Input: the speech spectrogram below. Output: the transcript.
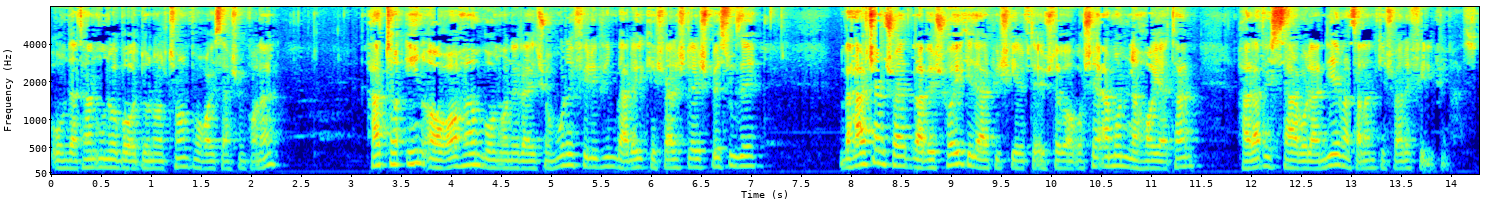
عمدتا اونو با دونالد ترامپ مقایسش می‌کنن حتی این آقا هم به عنوان رئیس جمهور فیلیپین برای کشورش دلش بسوزه و هرچند شاید روش هایی که در پیش گرفته اشتباه باشه اما نهایتا هدفش سربلندی مثلا کشور فیلیپین هست.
